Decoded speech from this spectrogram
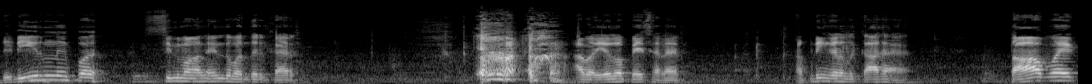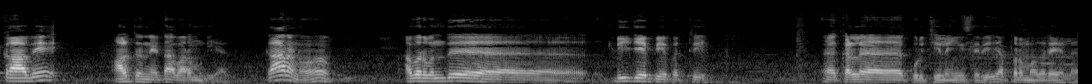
திடீர்னு இப்போ சினிமாலேருந்து வந்திருக்கார். அவர் ஏதோ பேசுறார். அப்படிங்கிறதுக்காக தாவேக்காவே ஆல்டர்னேட்டாக வர முடியாது. காரணம் அவர் வந்து பிஜேபியை பற்றி கள்ளக்குறிச்சியிலையும் சரி அப்புறம் மதுரையில்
